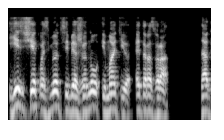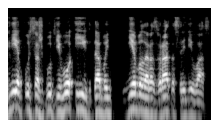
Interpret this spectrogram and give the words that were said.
Если человек возьмет себе жену и мать ее, это разврат. На огне пусть сожгут его и их, дабы не было разврата среди вас.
